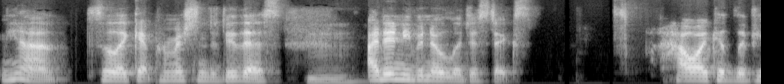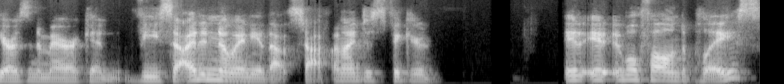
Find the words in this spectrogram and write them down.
yeah, to like get permission to do this. Mm. I didn't even know logistics how I could live here as an American visa. I didn't know any of that stuff. And I just figured it, it, it will fall into place.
